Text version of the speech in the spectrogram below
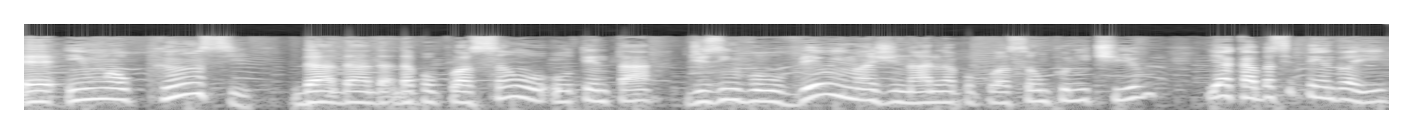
é, em um alcance da, da, da, da população ou, ou, tentar desenvolver o imaginário na população punitivo e acaba se tendo aí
